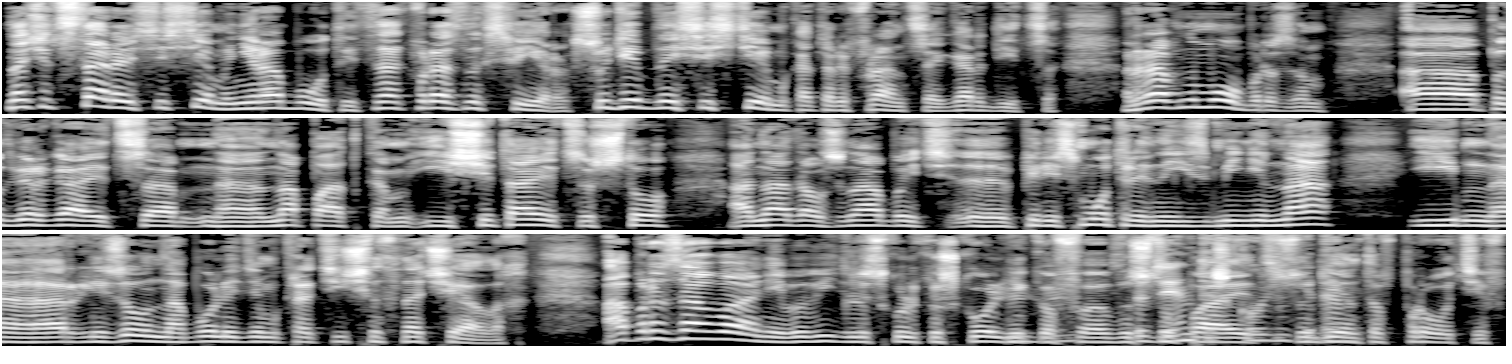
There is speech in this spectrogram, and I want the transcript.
Значит, старая система не работает, так в разных сферах. Судебная система, которой Франция гордится, равным образом а, подвергается а, нападкам и считается, что она должна быть э, пересмотрена, изменена и а, организована на более демократичных началах. Образование, вы видели, сколько школьников угу. выступает, студенты, студентов да. против.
